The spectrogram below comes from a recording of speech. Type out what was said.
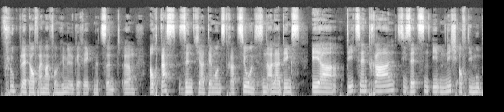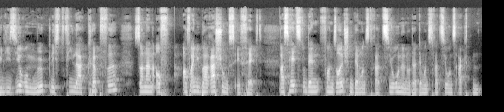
Flugblätter auf einmal vom Himmel geregnet sind. Ähm, auch das sind ja Demonstrationen. Sie sind allerdings eher dezentral. Sie setzen eben nicht auf die Mobilisierung möglichst vieler Köpfe, sondern auf, auf einen Überraschungseffekt. Was hältst du denn von solchen Demonstrationen oder Demonstrationsakten?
